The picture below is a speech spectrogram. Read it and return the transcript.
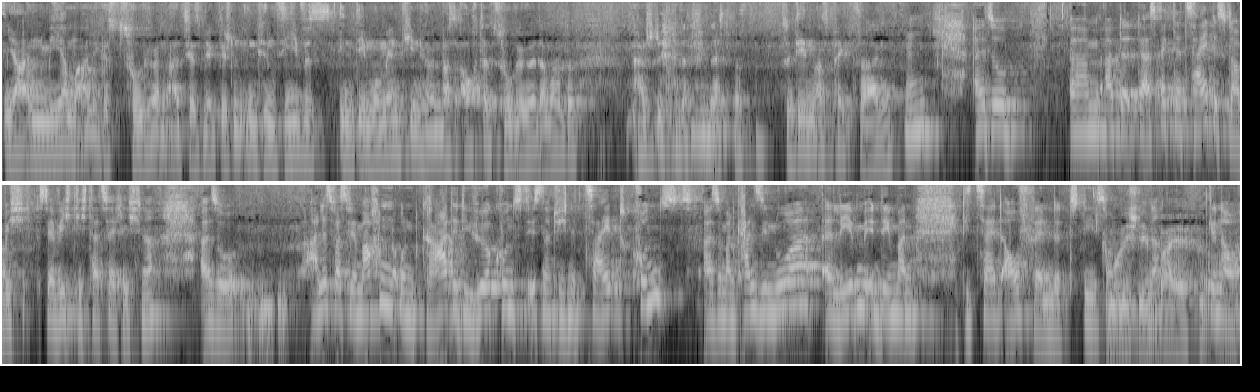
ja, ein mehrmaliges Zuhören, als jetzt wirklich ein intensives in dem Moment hinhören, was auch dazu gehört. Aber du kannst du vielleicht was zu dem Aspekt sagen? Mhm. Also ähm, der Aspekt der Zeit ist, glaube ich, sehr wichtig tatsächlich. Ne? Also alles, was wir machen und gerade die Hörkunst ist natürlich eine Zeitkunst. Also man kann sie nur erleben, indem man die Zeit aufwendet. Die kann man nicht nebenbei. Ne? Genau.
